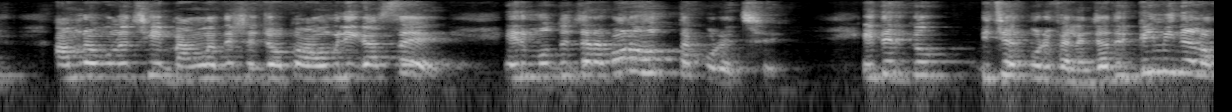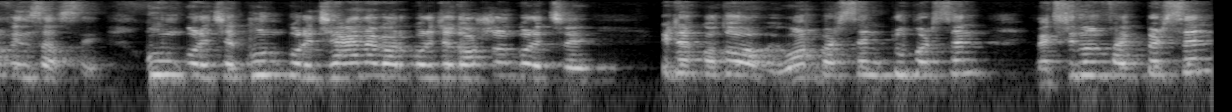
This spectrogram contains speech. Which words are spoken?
নাকি আমরা বলেছি, বাংলাদেশে যত আওয়ামী লীগ আছে, এর মধ্যে যারা গণহত্যা করেছে, এদেরকেও বিচার করে ফেলেন। যাদের ক্রিমিনাল অফেন্স আছে, খুন করেছে খুন করেছে আয়নাগর করেছে, ধর্ষণ করেছে, এটা কত হবে? One percent two percent maximum five percent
